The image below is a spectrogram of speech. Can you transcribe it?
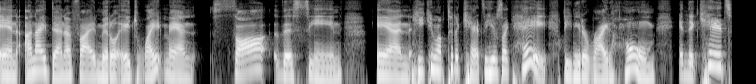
an unidentified middle aged white man saw this scene and he came up to the kids and he was like, Hey, do you need a ride home? And the kids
